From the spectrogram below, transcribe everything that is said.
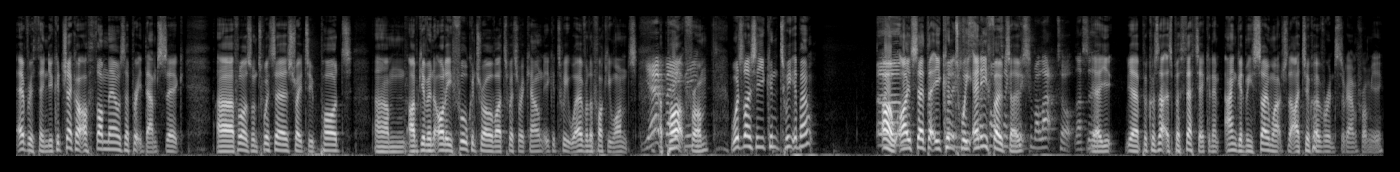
everything. You can check out our thumbnails; they're pretty damn sick. Uh, follow us on Twitter, Straight to Pod. Um, I've given Ollie full control of our Twitter account. He can tweet whatever the fuck he wants. yeah, Apart baby. from, what did I say you couldn't tweet about? Oh, Um, I said that he couldn't tweet any photos. my laptop. That's it. Yeah, you, yeah, because that is pathetic and it angered me so much that I took over Instagram from you.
